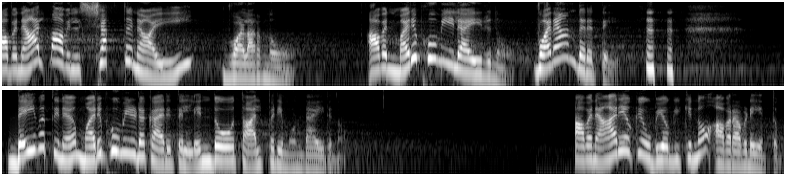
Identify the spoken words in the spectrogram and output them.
അവൻ ആത്മാവിൽ ശക്തനായി വളർന്നു. അവൻ മരുഭൂമിയിലായിരുന്നു. വനാന്തരത്തിൽ. ദൈവത്തിന് മരുഭൂമിയുടെ കാര്യത്തിൽ എന്തോ താല്പര്യമുണ്ടായിരുന്നു അവൻ ആരെയൊക്കെ ഉപയോഗിക്കുന്നു? അവർ അവിടെ എത്തും.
